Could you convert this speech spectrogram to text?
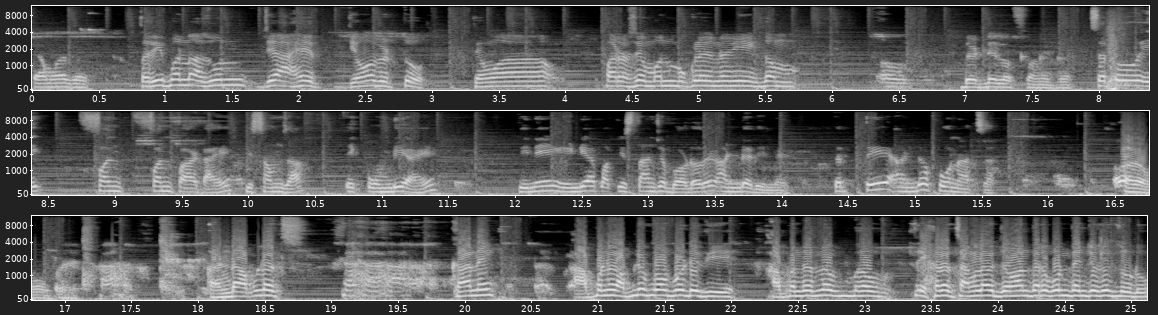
त्यामुळे तरी पण अजून जे आहेत जेव्हा भेटतो तेव्हा फार असे मन मोकळे आणि एकदम भेटलेलो असतो नाही तर सर तो एक फन फन पार्ट आहे की समजा एक कोंबडी आहे तिने इंडिया पाकिस्तानच्या बॉर्डरवर अंडे दिले. तर ते अंड कोणाचं? अंडा आपलंच. का नाही? आपण आपली प्रॉपर्टी ती आपण त्यातलं अं, एखादा चांगला जवान तर कोण त्यांच्याकडे जोडू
